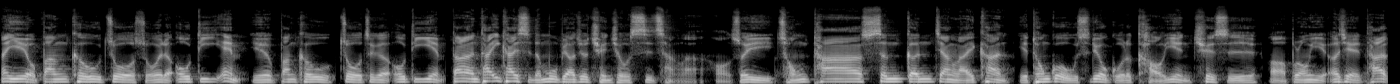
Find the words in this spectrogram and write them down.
那也有帮客户做所谓的 ODM，也有帮客户做这个 ODM。当然，他一开始的目标就全球市场了哦，所以从他生根这样来看，也通过五十六国的考验，确实哦不容易。而且他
